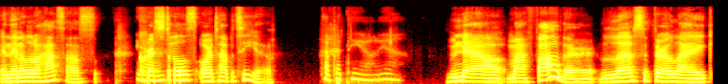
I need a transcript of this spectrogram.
and then a little hot sauce, Yeah. crystals or tapatio. Tapatio, yeah. Now, my father loves to throw like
